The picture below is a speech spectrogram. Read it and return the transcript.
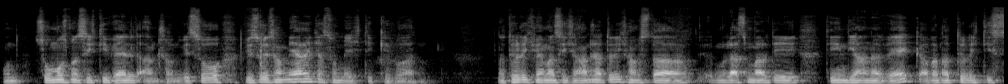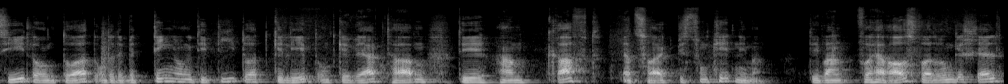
Und so muss man sich die Welt anschauen. Wieso, wieso ist Amerika so mächtig geworden? Natürlich, wenn man sich anschaut, natürlich haben es da, lassen mal die, die Indianer weg, aber natürlich die Siedler und dort unter den Bedingungen, die die dort gelebt und gewerkt haben, die haben Kraft erzeugt bis zum Geht nimmer. Die waren vor Herausforderungen gestellt,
